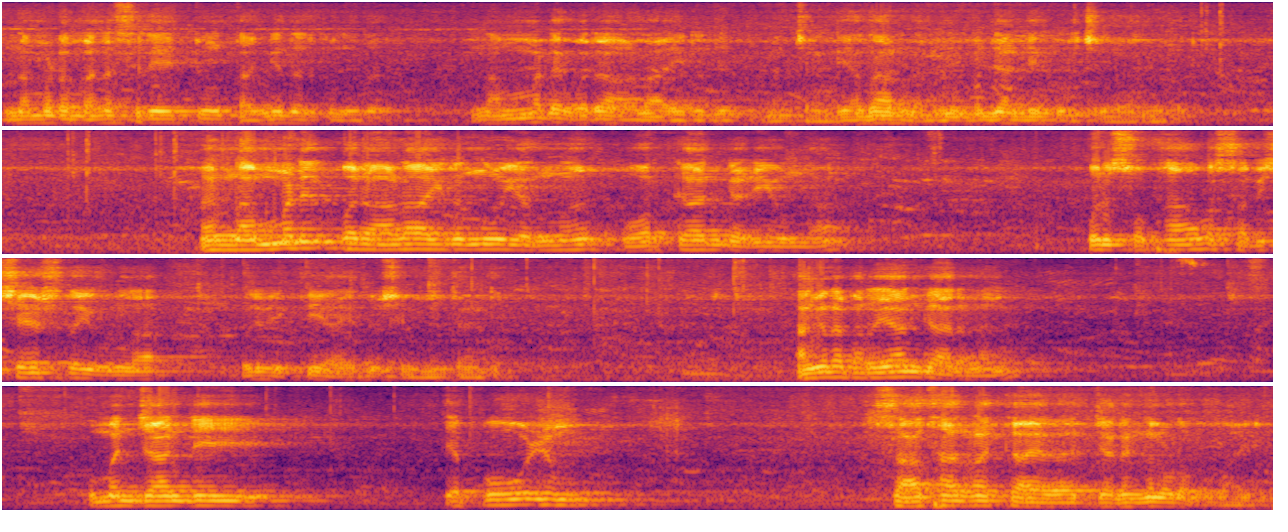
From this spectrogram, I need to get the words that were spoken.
നമ്മുടെ മനസ്സിലേറ്റവും തങ്ങി നിൽക്കുന്നത് നമ്മുടെ ഒരാളായിരുന്നു ഉമ്മൻചാണ്ടി. അതാണ് നമ്മൾ ഉമ്മൻചാണ്ടിയെക്കുറിച്ച് ആ നമ്മളിൽ ഒരാളായിരുന്നു എന്ന് ഓർക്കാൻ കഴിയുന്ന ഒരു സ്വഭാവ സവിശേഷതയുള്ള ഒരു വ്യക്തിയായിരുന്നു ശ്രീ ഉമ്മൻചാണ്ടി അങ്ങനെ പറയാൻ കാരണം ഉമ്മൻചാണ്ടി എപ്പോഴും സാധാരണക്കാരായ ജനങ്ങളോടൊപ്പമായിരുന്നു.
